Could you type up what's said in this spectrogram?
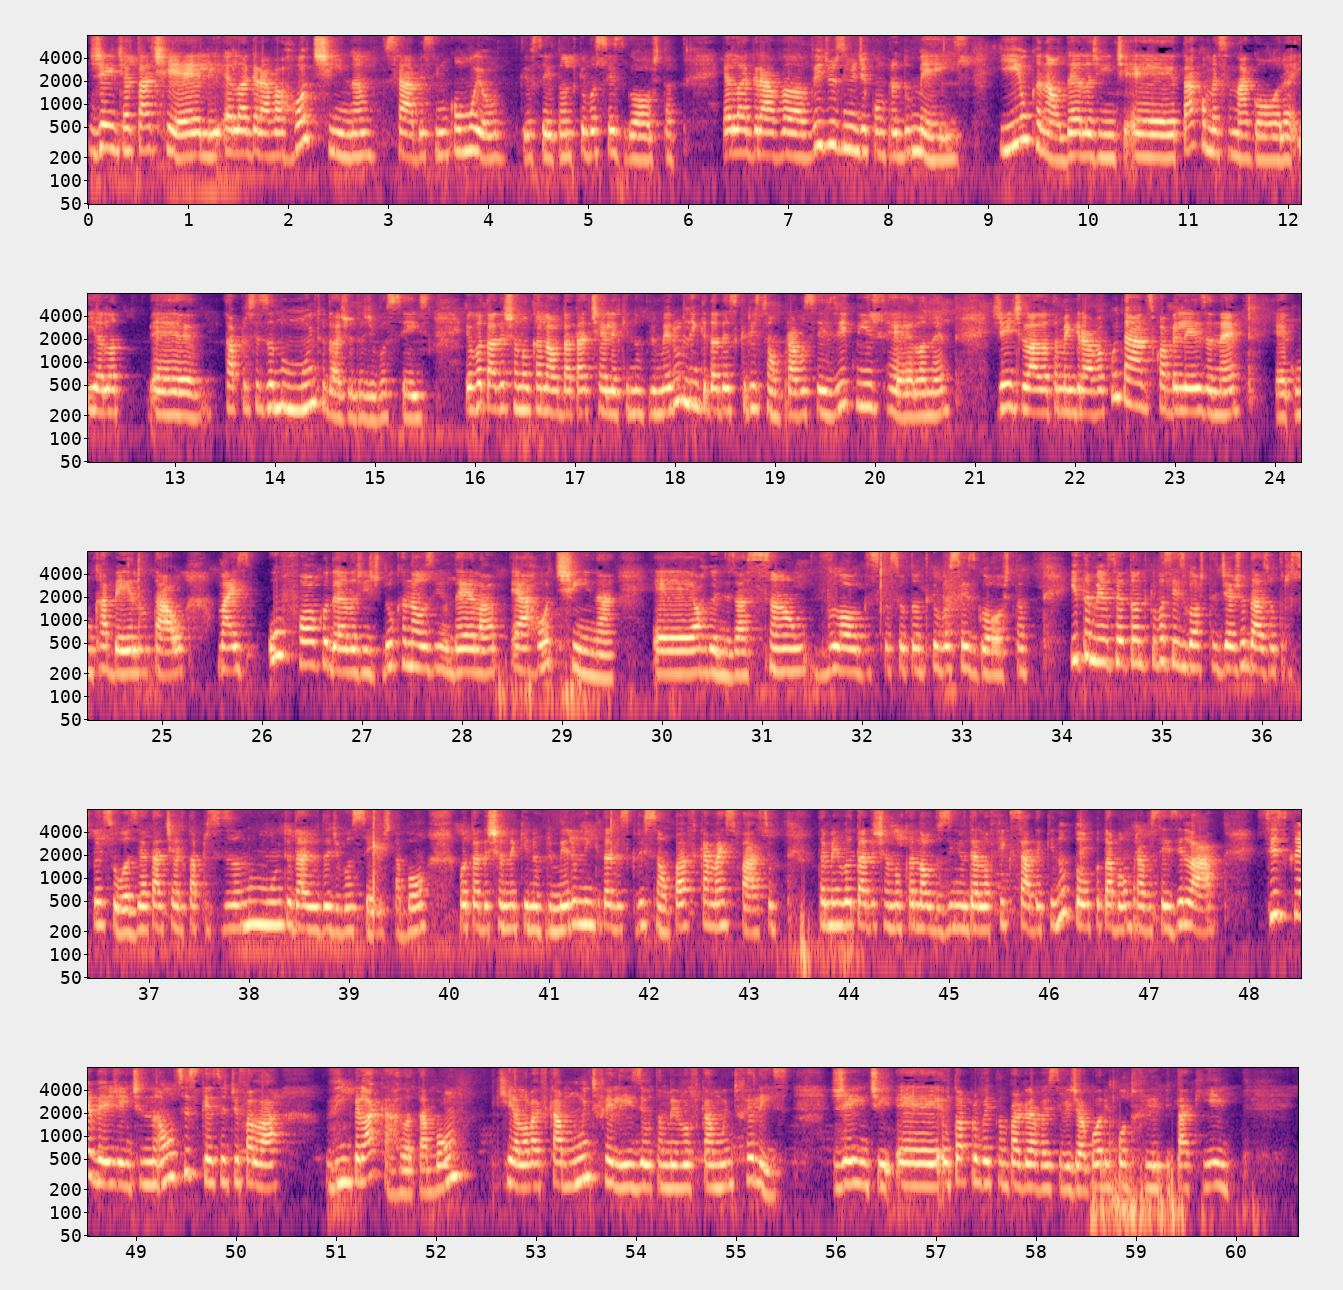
Gente, a Tatiele, ela grava rotina, sabe? Assim como eu, que eu sei tanto que vocês gostam. Ela grava videozinho de compra do mês. E o canal dela, gente, é, tá começando agora e ela é, tá precisando muito da ajuda de vocês. Eu vou estar tá deixando o canal da Tatiele aqui no primeiro link da descrição para vocês ir conhecer ela, né? Gente, lá ela também grava cuidados com a beleza, né? É, com cabelo tal. Mas o foco dela, gente, do canalzinho dela é a rotina é, organização, vlogs, que eu sei o tanto que vocês gostam. E também eu sei o tanto que vocês gostam de ajudar as outras pessoas. E a Tatiana tá precisando muito da ajuda de vocês, tá bom? Vou estar tá deixando aqui no primeiro link da descrição para ficar mais fácil. Também vou estar tá deixando o canalzinho dela fixado aqui no topo, tá bom? Para vocês ir lá. Se inscrever, gente. Não se esqueça de falar vim pela Carla, tá bom? Que ela vai ficar muito feliz e eu também vou ficar muito feliz. Gente, é, eu tô aproveitando pra gravar esse vídeo agora enquanto o Felipe tá aqui.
